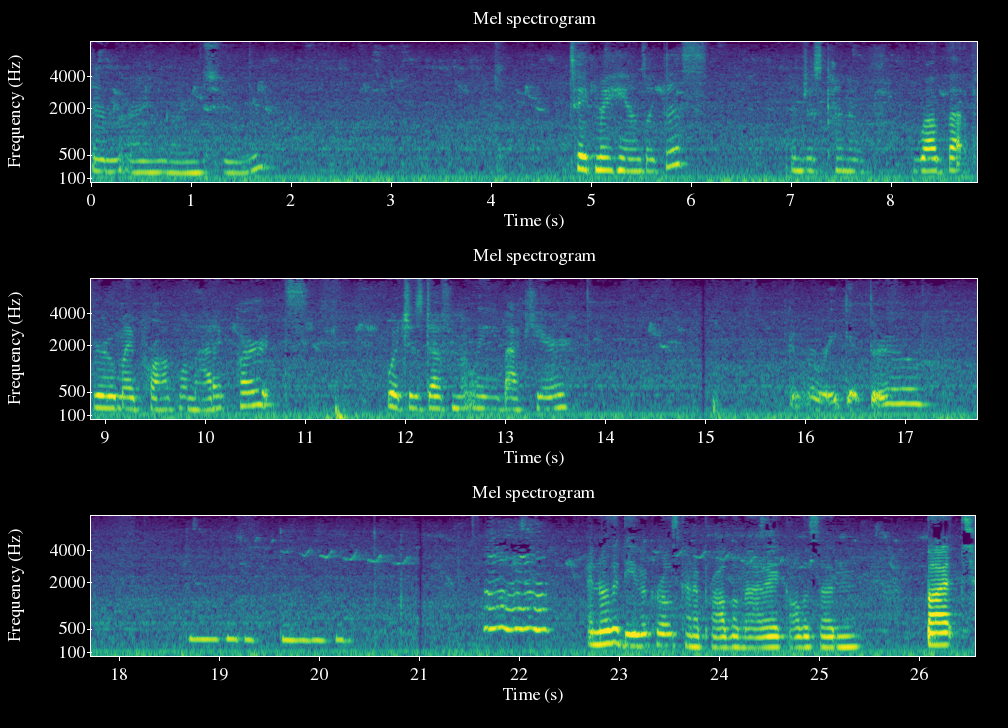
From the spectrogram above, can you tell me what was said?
And I'm going to take my hands like this and just kind of rub that through my problematic parts, which is definitely back here. Gonna rake it through. I know the DevaCurl is kind of problematic all of a sudden, but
